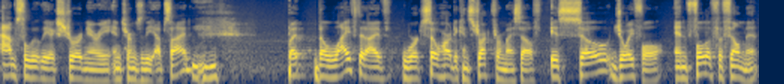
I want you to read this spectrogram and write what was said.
absolutely extraordinary in terms of the upside. Mm-hmm. But the life that I've worked so hard to construct for myself is so joyful and full of fulfillment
